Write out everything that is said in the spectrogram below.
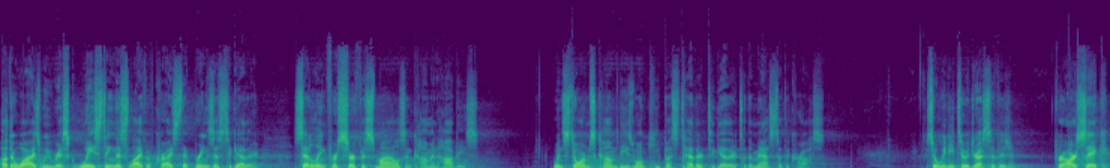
Otherwise, we risk wasting this life of Christ that brings us together. Settling for surface smiles and common hobbies. When storms come, these won't keep us tethered together to the mast of the cross. So we need to address the vision. For our sake,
